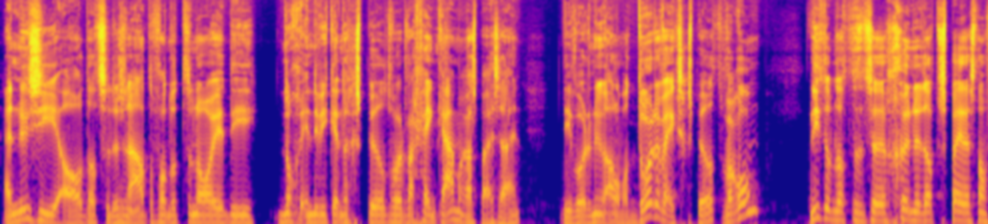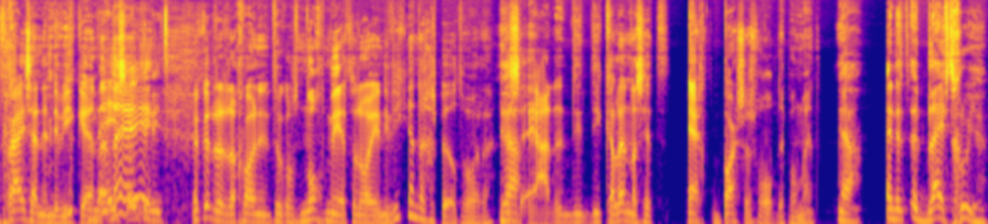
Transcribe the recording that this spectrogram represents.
En nu zie je al dat ze dus een aantal van de toernooien die nog in de weekenden gespeeld worden, waar geen camera's bij zijn, die worden nu allemaal door de week gespeeld. Waarom? Niet omdat het ze gunnen dat de spelers dan vrij zijn in de weekenden. Nee, zeker niet. Dan kunnen er gewoon in de toekomst nog meer toernooien in de weekenden gespeeld worden. Ja. Dus ja, die, die kalender zit echt barstensvol op dit moment. Ja. En het, het blijft groeien,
